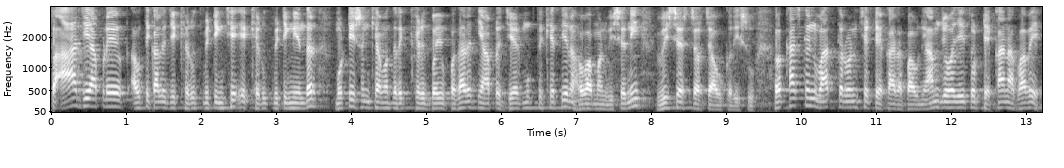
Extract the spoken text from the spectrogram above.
તો આ જે આપણે આવતીકાલે જે ખેડૂત મિટિંગ છે, એ ખેડૂત મિટિંગની અંદર મોટી સંખ્યામાં દરેક ખેડૂત ભાઈઓ પધારે, ત્યાં આપણે ઝેરમુક્ત ખેતી અને હવામાન વિશેની વિશેષ ચર્ચાઓ કરીશું. હવે ખાસ કરીને વાત કરવાની છે ટેકાના ભાવની. આમ જોવા જઈએ તો ટેકાના ભાવે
